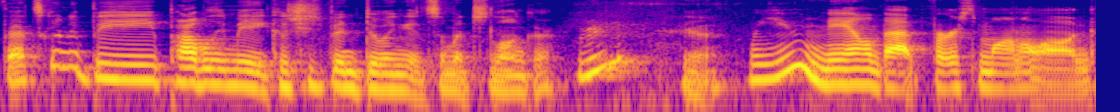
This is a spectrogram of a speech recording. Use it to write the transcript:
that's going to be probably me because she's been doing it so much longer. Really? Yeah. Well, you nailed that first monologue.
